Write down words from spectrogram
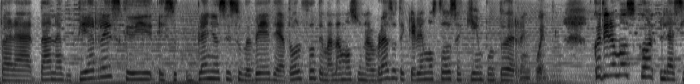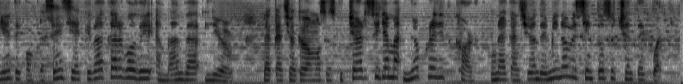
para Dana Gutiérrez, que hoy es su cumpleaños, es su bebé de Adolfo. Te mandamos un abrazo, te queremos todos aquí en Punto de Reencuentro. Continuamos con la siguiente complacencia que va a cargo de Amanda Lear. La canción que vamos a escuchar se llama No Credit Card, una canción de 1984.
